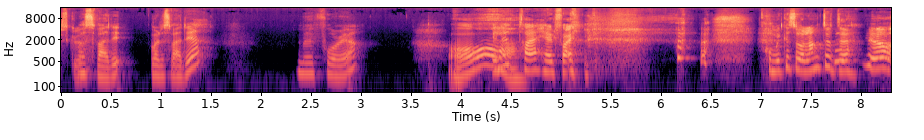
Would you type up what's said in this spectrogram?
Husker Var. Sverige, var det Sverige? Med Foria? Oh. Eller tar jeg helt feil? Kom ikke så langt, vet du. Ja,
